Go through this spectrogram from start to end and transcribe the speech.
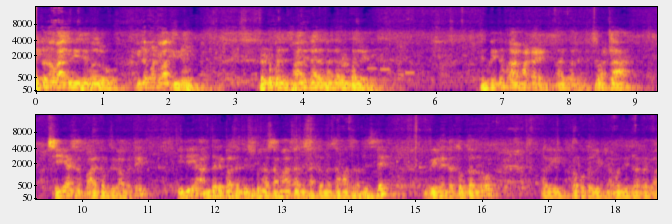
ఎక్కడో వాకింగ్ చేసే బదులు ఇళ్ళ పంట వాకింగ్ చేయండి రెండు పనులు స్వామి కార్యసంగా రెండు పనులు అయింది ఇప్పుడు ఎందుకు ఆమె నాకు సో అట్లా చేయాల్సిన బాధ్యత ఉంది కాబట్టి ఇది అందరి పాత్ర తీసుకుని ఆ సమాచారం సక్రమైన సమాచారం అందిస్తే వీలైనంత తొందరలో మరి ప్రభుత్వం వీటిని అమలు చేసేలాగా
